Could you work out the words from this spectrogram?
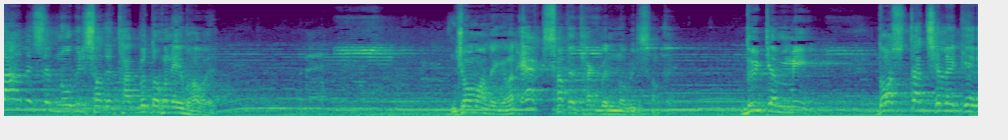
তাহলে সে নবীর সাথে থাকবে তখন এইভাবে জমা লেগে মানে একসাথে থাকবেন নবীর সাথে। দুইটা মেয়ে, দশটা ছেলেকে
